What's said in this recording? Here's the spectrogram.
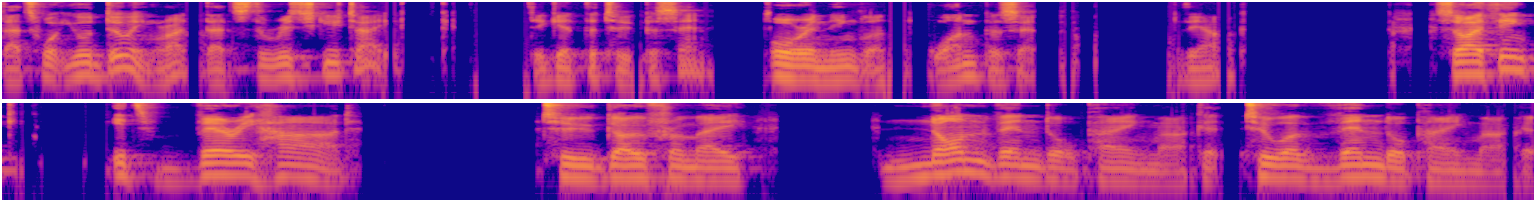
That's what you're doing, right? That's the risk you take to get the 2%, or in England, 1%. the outcome. So I think it's very hard to go from a non vendor paying market to a vendor paying market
